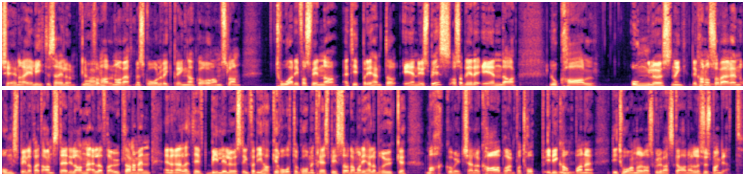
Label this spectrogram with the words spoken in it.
tjener ei eliteserielønn. Ja. Sånn har det nå vært med Skålevik, Bringaker og Ramsland. To av de forsvinner. Jeg tipper de henter én ny spiss, og så blir det én da lokal ung løsning. Det kan også være en ung spiller fra et annet sted i landet eller fra utlandet, men en relativt billig løsning, for de har ikke råd til å gå med tre spisser. Da må de heller bruke Markovic eller Kabran på topp i de kampene de to andre da skulle vært skada eller suspendert.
